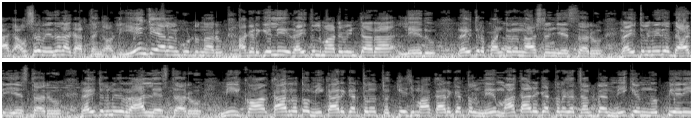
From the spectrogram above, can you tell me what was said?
నాకు అవసరం ఏదో నాకు అర్థం కావట్లేదు. ఏం చేయాలనుకుంటున్నారు? అక్కడికి వెళ్ళి రైతుల మాట వింటారా? లేదు. రైతుల పంటను నాశనం చేస్తారు రైతుల మీద దాడి చేస్తారు రైతుల మీద రాళ్ళు వేస్తారు. మీ కారణతో కార్లతో మీ కార్యకర్తలను తొక్కేసి మా కార్యకర్తలు మేము మా కార్యకర్తలుగా చంపాం మీకేం నొప్పి అని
